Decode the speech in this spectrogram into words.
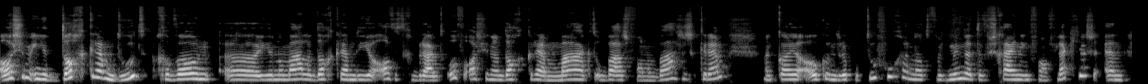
als je hem in je dagcreme doet, gewoon uh, je normale dagcreme die je altijd gebruikt, of als je een dagcreme maakt op basis van een basiscreme, dan kan je ook een druppel toevoegen en dat vermindert de verschijning van vlekjes en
